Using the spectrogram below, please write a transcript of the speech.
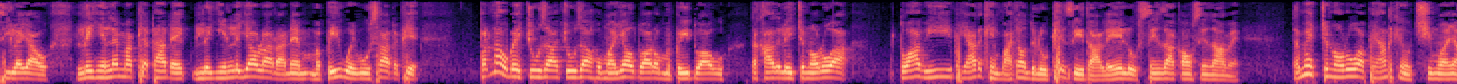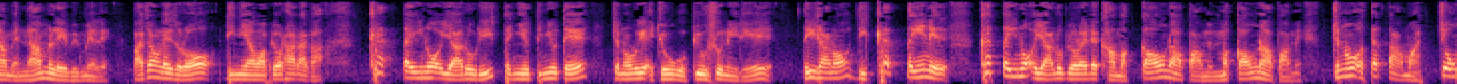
စီးလိုက်ရအောင်လေရင်လက်မှတ်ဖြတ်ထားတဲ့လေရင်လက်ရောက်လာတာနဲ့မပေးဝင်ဘူးစသဖြင့်ဘလောက်ပဲကြိုးစားကြိုးစားဟိုမှာရောက်သွားတော့မပေးသွားဘူးတခါတလေကျွန်တော်တို့က သွားပြီဘုရားသခင်ဘာကြောင့်ဒီလိုဖြစ်စေတာလဲလို့စဉ်းစားကောင်းစဉ်းစားမယ်ဒါပေမဲ့ကျွန်တော်တို့ကဘုရားသခင်ကိုချီးမွမ်းရမယ်နားမလည်ပေမဲ့လေဘာကြောင့်လဲဆိုတော့ဒီနေရာမှာပြောထားတာကခက်တိန်သောအရာတို့ဒီတညွတ်တညွတ်တဲ့ကျွန်တော်တို့ရဲ့အကျိုးကိုပြုစုနေတယ်သိထားနော်ဒီခက်သိန်းတဲ့ခက်သိန်းတော့အရာလို့ပြောလိုက်တဲ့ခါမှာကောင်းတာပါမယ်မကောင်းတာပါမယ်ကျွန်တော်အသက်တာမှာကြုံ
